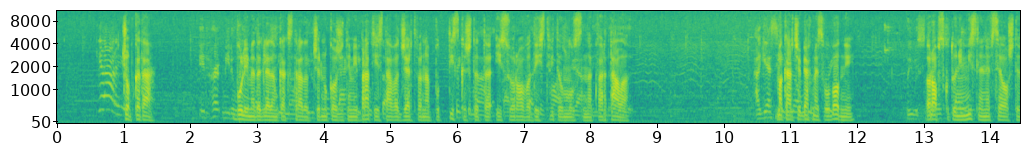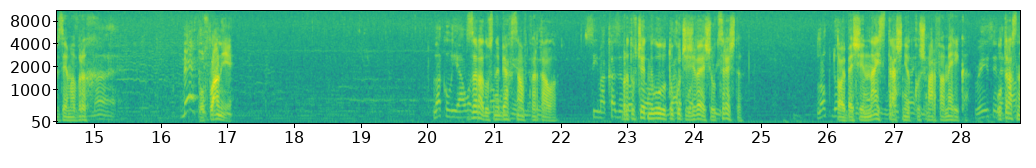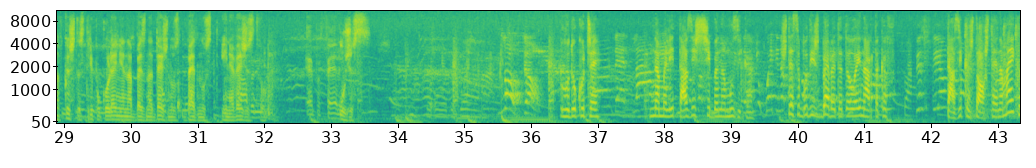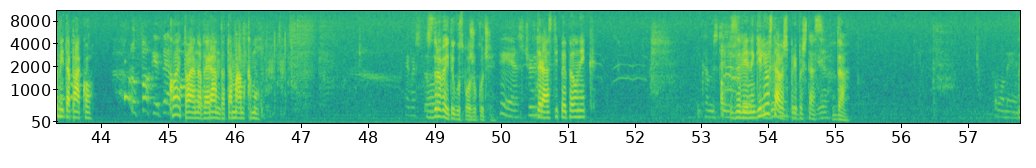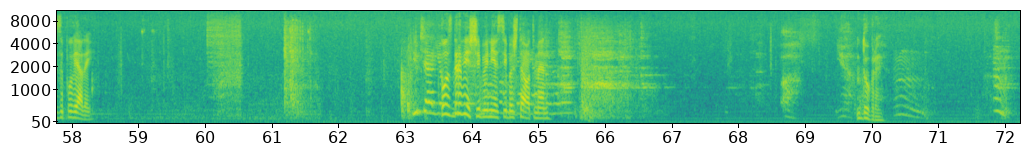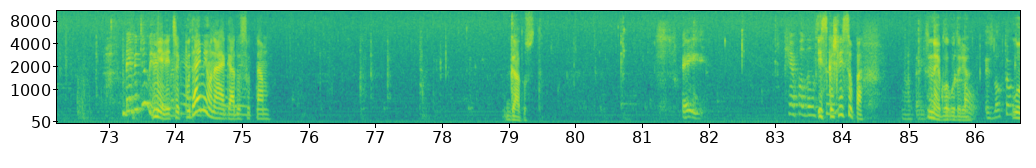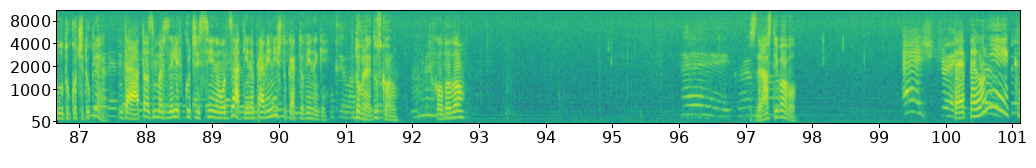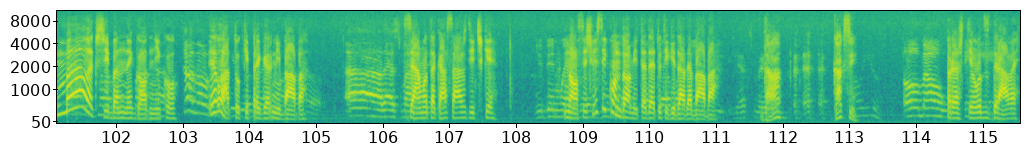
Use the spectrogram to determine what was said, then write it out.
Чупката. Боли ме да гледам как страдат чернокожите ми брати и стават жертва на потискащата и сурова действителност на квартала. Макар, че бяхме свободни, робското ни мислене все още взема връх. Послание. За радост не бях сам в квартала. Братовчет ми лудото куче живееше отсреща. Той беше най-страшният кошмар в Америка. Отрасна в къща с три поколения на безнадежност, бедност и невежество. Ужас. Лудо куче, намали тази шибана музика. Ще събудиш бебетата лайнар такъв. Тази къща още е на майка ми, тапако. Кой е той на верандата, мамка му? Здравейте, госпожо Куче. Здрасти, пепелник. Завинаги ли оставаш при баща си? Да. Заповядай. Поздрави шибения си баща от мен. Добре. Миличък, подай ми оная гадост оттам. Гадост. Искаш ли супа? Не, благодаря. Лудото куче тук ли е? Да, този мързелив куче сина отзад и направи нищо, както винаги. Добре, доскоро. Хубаво. Здрасти, Бабо. Пепелник, малък шибан негоднико. Ела тук и прегърни баба. Само така, саждички. Носиш ли си кондомите, дето ти ги даде баба? Да? Как си? Пръщя от здраве.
